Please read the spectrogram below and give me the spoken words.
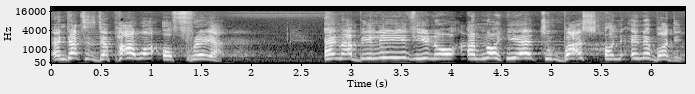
And that is the power of prayer. And I believe, you know, I'm not here to bash on anybody.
